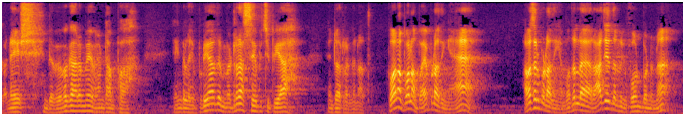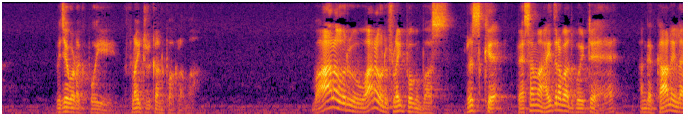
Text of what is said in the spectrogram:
கணேஷ் இந்த விவகாரமே வேண்டாம்ப்பா. எங்களை எப்படியாவது மெட்ராஸ் சேமிச்சுப்பியா? என்றார் ரங்கநாத். போகலாம் போகலாம் பயப்படாதீங்க. அவசரப்படாதீங்க. முதல்ல ராஜேந்திரனுக்கு ஃபோன் பண்ணுனா விஜயவாடாக்கு போய் ஃப்ளைட் இருக்கான்னு பார்க்கலாமா? வாரம் ஒரு வாரம் ஒரு ஃப்ளைட் போகும் பாஸ் ரிஸ்க்கு பேசாமல் ஹைதராபாத் போயிட்டு அங்கே காலையில்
